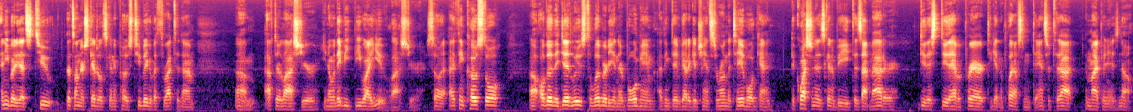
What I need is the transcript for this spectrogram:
anybody that's too that's on their schedule that's going to pose too big of a threat to them. Um, after last year, you know, when they beat BYU last year. So I think Coastal, uh, although they did lose to Liberty in their bowl game, I think they've got a good chance to run the table again. The question is going to be, does that matter? Do this? Do they have a prayer to get in the playoffs? And the answer to that, in my opinion, is no.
